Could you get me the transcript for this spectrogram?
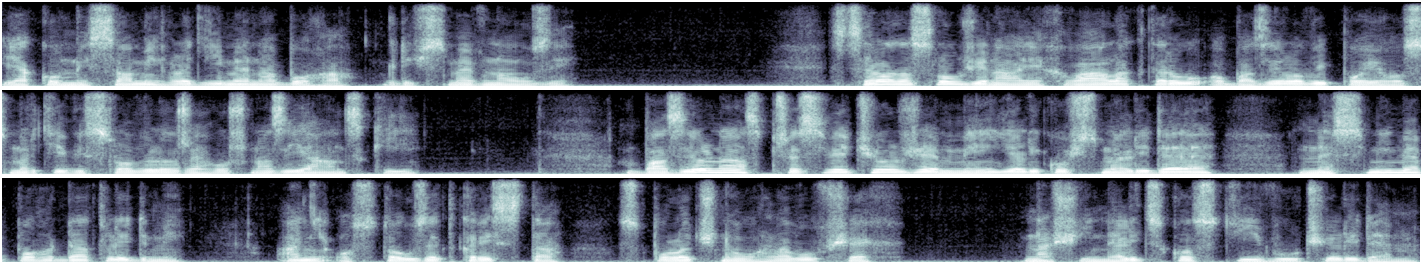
jako my sami hledíme na Boha, když jsme v nouzi. Zcela zasloužená je chvála, kterou o Bazilovi po jeho smrti vyslovil Řehoř Naziánský. Bazil nás přesvědčil, že my, jelikož jsme lidé, nesmíme pohrdat lidmi, ani ostouzet Krista, společnou hlavu všech, naší nelidskostí vůči lidem.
